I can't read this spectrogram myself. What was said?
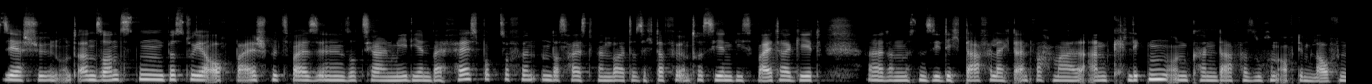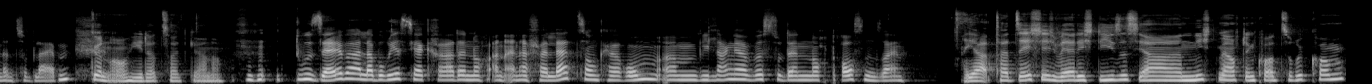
Sehr schön. Und ansonsten bist du ja auch beispielsweise in den sozialen Medien bei Facebook zu finden. Das heißt, wenn Leute sich dafür interessieren, wie es weitergeht, äh, dann müssen sie dich da vielleicht einfach mal anklicken und können da versuchen, auf dem Laufenden zu bleiben. Genau, jederzeit gerne. Du selber laborierst ja gerade noch an einer Verletzung herum. Ähm, wie lange wirst du denn noch draußen sein? Ja, tatsächlich werde ich dieses Jahr nicht mehr auf den Court zurückkommen.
